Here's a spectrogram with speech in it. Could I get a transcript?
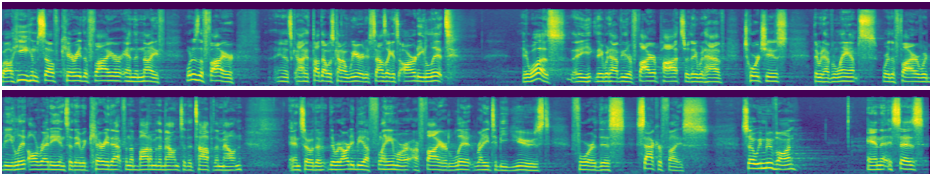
while he himself carried the fire and the knife. What is the fire? I thought that was kind of weird. It sounds like it's already lit. It was. They, they would have either fire pots or they would have torches. They would have lamps where the fire would be lit already, and so they would carry that from the bottom of the mountain to the top of the mountain. And so the, there would already be a flame or a fire lit, ready to be used for this sacrifice. So we move on, and it says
